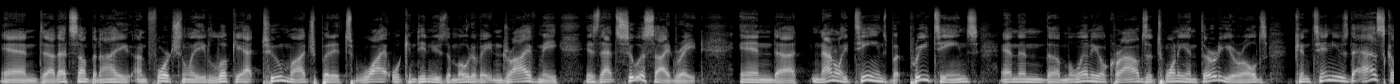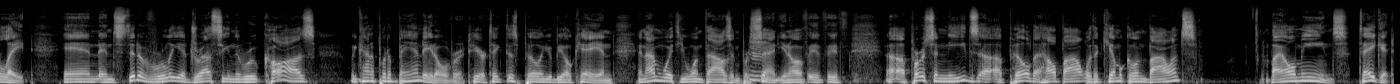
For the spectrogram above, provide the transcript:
And uh, that's something I unfortunately look at too much, but it's why what continues to motivate and drive me is that suicide rate. And uh, not only teens, but preteens, and then the millennial crowds, the 20 and 30 year olds, continues to escalate. And instead of really addressing the root cause, we kind of put a band-aid over it. Here, take this pill and you'll be okay. And and I'm with you 1000%. Hmm. You know, if, if, if a person needs a pill to help out with a chemical imbalance, by all means, take it.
